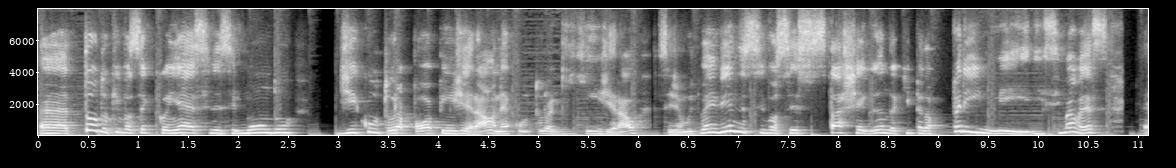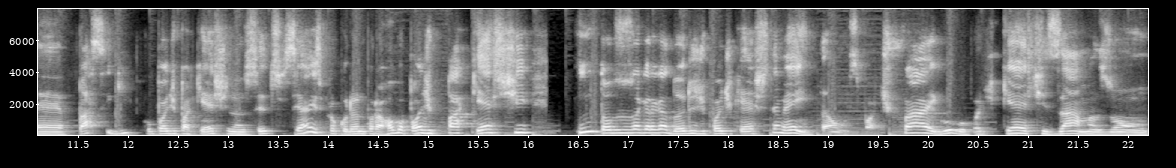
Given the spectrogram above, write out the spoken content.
uh, tudo que você conhece nesse mundo de cultura pop em geral, né? Cultura geek em geral. Seja muito bem-vindo. Se você está chegando aqui pela primeiríssima vez, é, para seguir o Podpacast nas redes sociais, procurando por arroba Podpacast em todos os agregadores de podcast também. Então, Spotify, Google Podcasts, Amazon,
